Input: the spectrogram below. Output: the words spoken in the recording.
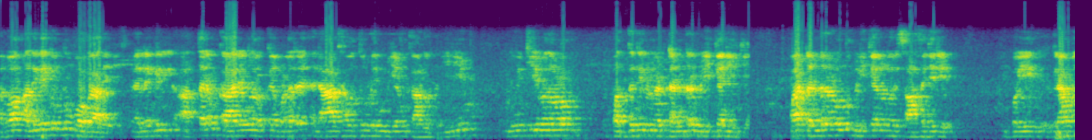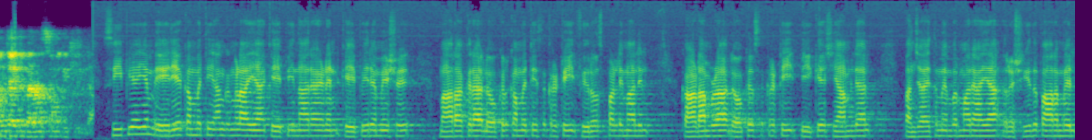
അപ്പോൾ അതിലേക്കൊന്നും പോകാതെ അല്ലെങ്കിൽ അത്തരം കാര്യങ്ങളൊക്കെ വളരെ ലാഘവത്തോടു കൂടിയാണ് കാണുന്നത്. ഇനിയും നൂറ്റി ഇരുപതോളം പദ്ധതികളുടെ ടെൻഡർ വിളിക്കാനിരിക്കുക അപ്പൊ ആ ടെൻഡറുകളൊന്നും വിളിക്കാനുള്ള ഒരു സാഹചര്യം ഇപ്പൊ ഈ ഗ്രാമപഞ്ചായത്ത് ഭരണസമിതിക്കില്ല. C P I M area committee അംഗങ്ങളായ K P Narayanan K P Ramesh Marakkara local committee secretary Firoz Pallimalil Kadampuzha local secretary P K Shyamlal panchayat മെമ്പർമാരായ റഷീദ് പാറമ്മൽ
